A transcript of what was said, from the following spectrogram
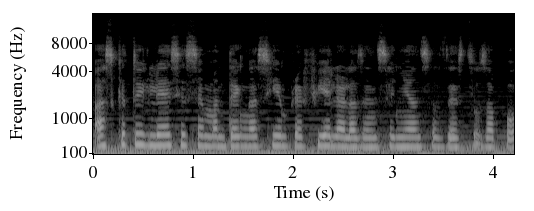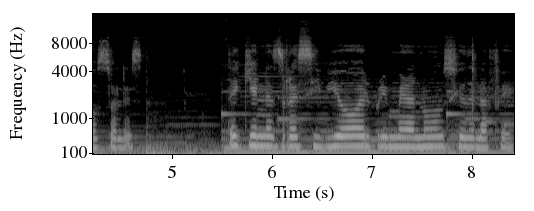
Haz que tu iglesia se mantenga siempre fiel a las enseñanzas de estos apóstoles, de quienes recibió el primer anuncio de la fe.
